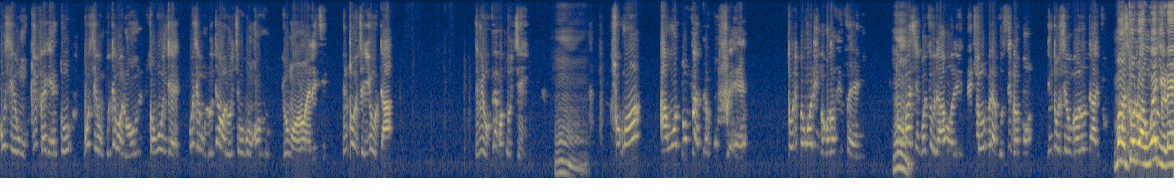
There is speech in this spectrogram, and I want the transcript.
bó ṣe wù kí fẹ́ yẹn tó bó ṣe wù kó jẹ́wọ́ ló ń sanwó oúnjẹ bó ṣe wù ló jẹ́wọ́ ló ń ṣe gbogbo nǹkan fún yóò mọ̀ ọ̀ràn ẹ létí ní tó ń ṣe yóò dáa èmi ò fẹ́ mọ́ tó ń ṣe yìí Hmm, ṣùgbọ́n àwọn tó kú fẹ́ torí pé wọ́n rí nǹkan kan tó fi fẹ́ ẹ ni tó hmm. bá ṣe nǹkan tí ò dáa wọn rí ìṣe ó bẹ̀ kó sí nǹkan ní tó ṣe nǹkan ló dáa jù. Máa jó lọ àwọn ẹ̀yìn rẹ.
